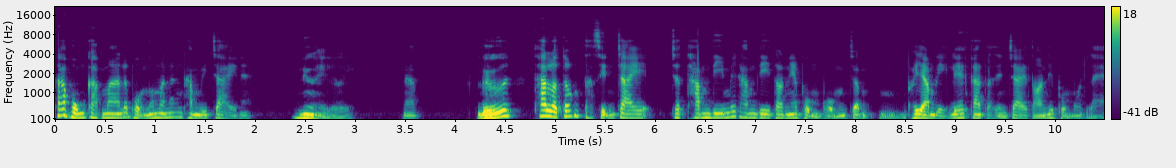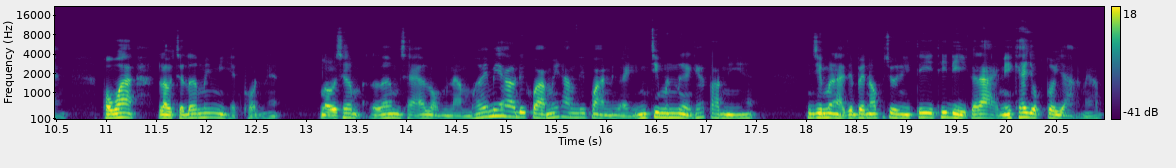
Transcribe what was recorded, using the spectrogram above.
ถ้าผมกลับมาแล้วผมต้องมานั่งทำวิจัยนะเหนื่อยเลยนะครับหรือถ้าเราต้องตัดสินใจจะทำดีไม่ทำดีตอนนี้ผมผมจะพยายามหลีกเลี่ยงการตัดสินใจตอนที่ผมหมดแรง เพราะว่าเราจะเริ่มไม่มีเหตุผลฮะเราเริ่มเริ่มใช้อารมณ์นำเฮ้ยไม่เอาดีกว่าไม่ทำดีกว่าเหนื่อย จริงๆมันเหนื่อยแค่ตอนนี้ฮะจริงๆมันอาจจะเป็น opportunity ที่ดีก็ได้นี่แค่ยกตัวอย่างนะครับ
